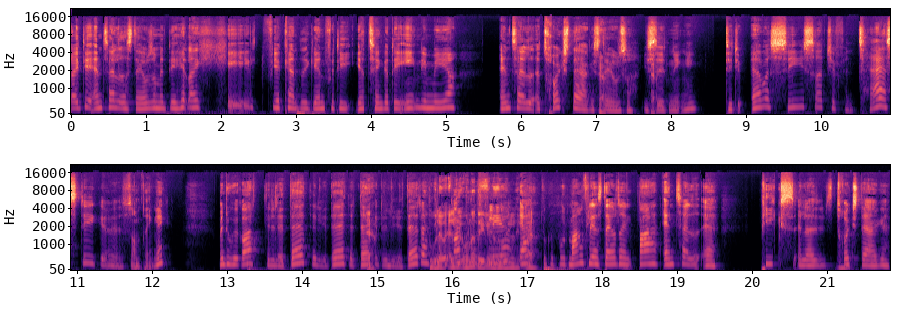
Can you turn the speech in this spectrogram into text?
er rigtigt antallet af stavelser, men det er heller ikke helt firkantet igen, fordi jeg tænker, det er egentlig mere antallet af trykstærke stavelser ja. i Ja. sætningen. Ikke? Did you ever see such a fantastic uh, something, ikke? Men du kan godt... Ja. Du Du kan lave alle de underdelinger, du vil. Ja, Ja. du kan putte mange flere stavelser ind. Bare antallet af peaks eller trykstærke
